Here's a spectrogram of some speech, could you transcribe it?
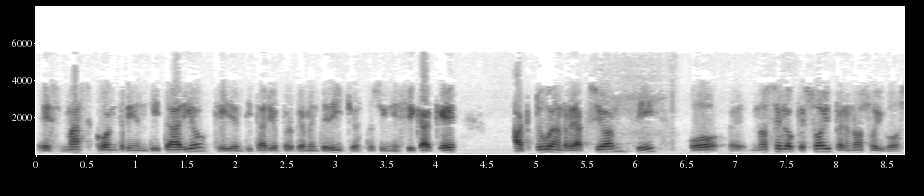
es más contraidentitario que identitario propiamente dicho. Esto significa que actúa en reacción, ¿sí? O eh, no sé lo que soy, pero no soy vos.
